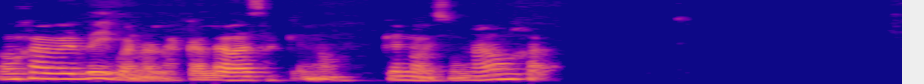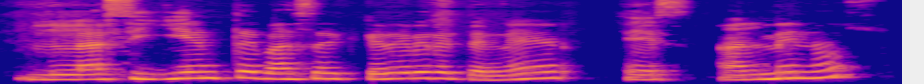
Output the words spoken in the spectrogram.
Hoja verde y bueno, la calabaza que no, que no es una hoja. La siguiente base que debe de tener es al menos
